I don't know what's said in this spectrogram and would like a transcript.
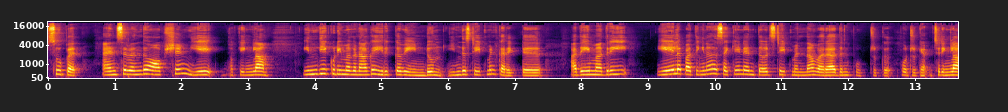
சூப்பர் ஆன்சர் வந்து ஆப்ஷன் ஏ ஓகேங்களா இந்திய குடிமகனாக இருக்க வேண்டும். இந்த ஸ்டேட்மெண்ட் கரெக்டு அதே மாதிரி ஏல பார்த்தீங்கன்னா செகண்ட் அண்ட் தேர்ட் ஸ்டேட்மெண்ட் தான் வராதுன்னு போட்டிருக்கு போட்டிருக்கேன். சரிங்களா?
